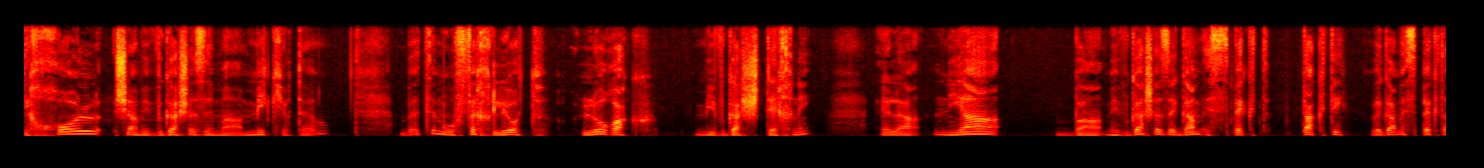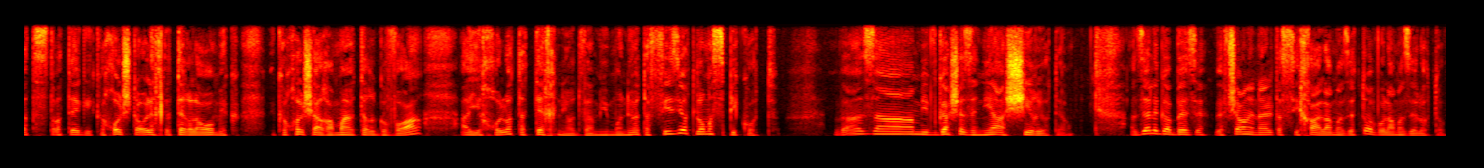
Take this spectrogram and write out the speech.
ככל שהמפגש הזה מעמיק יותר, בעצם הוא הופך להיות לא רק מפגש טכני, אלא נהיה במפגש הזה גם אספקט טקטי וגם אספקט אסטרטגי. ככל שאתה הולך יותר לעומק, וככל שהרמה יותר גבוהה, היכולות הטכניות והמיומנויות הפיזיות לא מספיקות. ואז המפגש הזה נהיה עשיר יותר. אז זה לגבי זה, ואפשר לנהל את השיחה למה זה טוב או למה זה לא טוב.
